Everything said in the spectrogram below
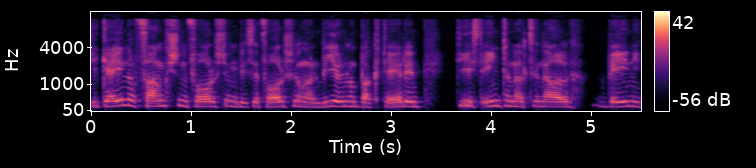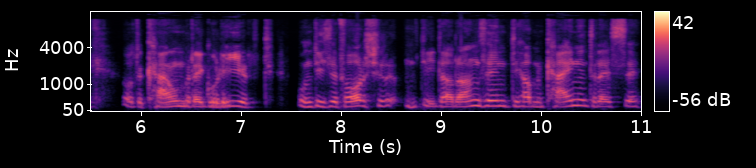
die Gain-of-Function-Forschung, diese Forschung an Viren und Bakterien, die ist international wenig oder kaum reguliert. Und diese Forscher, die daran sind, die haben kein Interesse,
